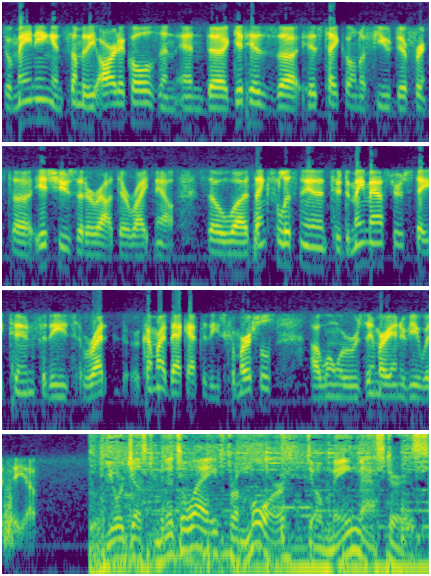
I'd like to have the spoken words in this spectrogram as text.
domaining and some of the articles, and and uh, get his uh, his take on a few different uh, issues that are out there right now. So uh, thanks for listening to Domain Masters. Stay tuned for these. Right, come right back after these commercials uh, when we resume our interview with Theo. You're just minutes away from more Domain Masters.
